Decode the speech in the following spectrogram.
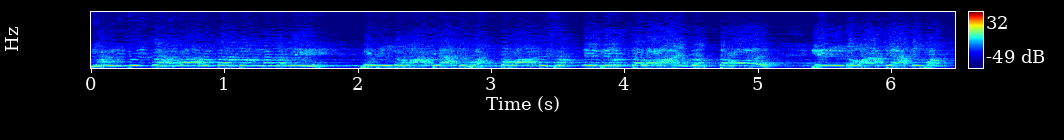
মানচিত্র হেফাজতের জন্য যদি হিন্দুবাদী আধিপত্যবাদী শক্তির বিরুদ্ধে লড়াই করতে হয় হিন্দুবাদী আধিপত্য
